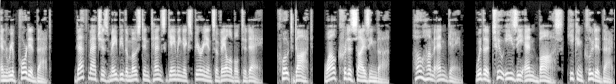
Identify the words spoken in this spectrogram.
and reported that deathmatches may be the most intense gaming experience available today. While criticizing the ho-hum endgame, with a too easy end boss, he concluded that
